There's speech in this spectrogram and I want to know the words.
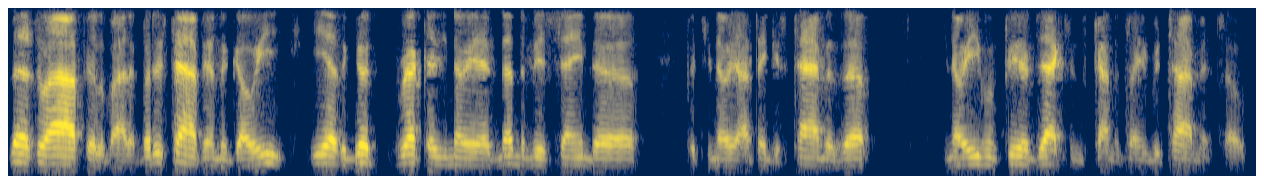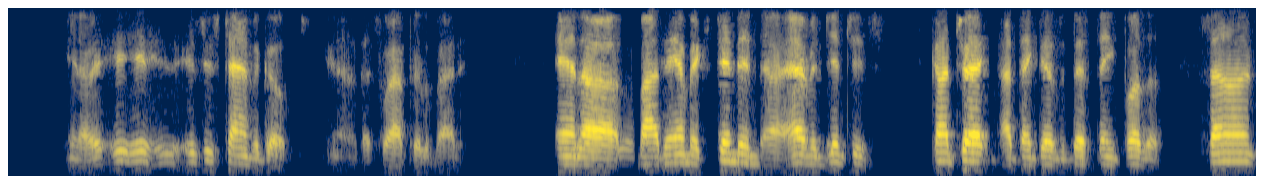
that's the I feel about it. But it's time for him to go. He he has a good record. You know, he has nothing to be ashamed of. But you know, I think his time is up. You know, even Phil Jackson's contemplating retirement. So, you know, it, it, it, it's his time to go. You know, that's why I feel about it and uh, by them extending uh, Alvin Gentry's contract, I think that's the best thing for the Suns.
